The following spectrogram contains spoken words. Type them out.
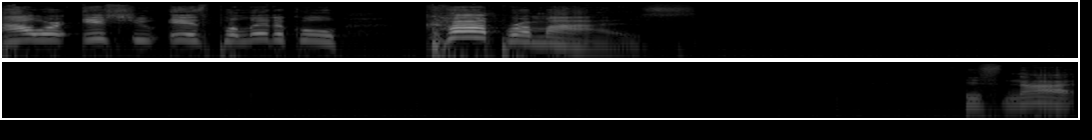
our issue is political compromise. It's not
